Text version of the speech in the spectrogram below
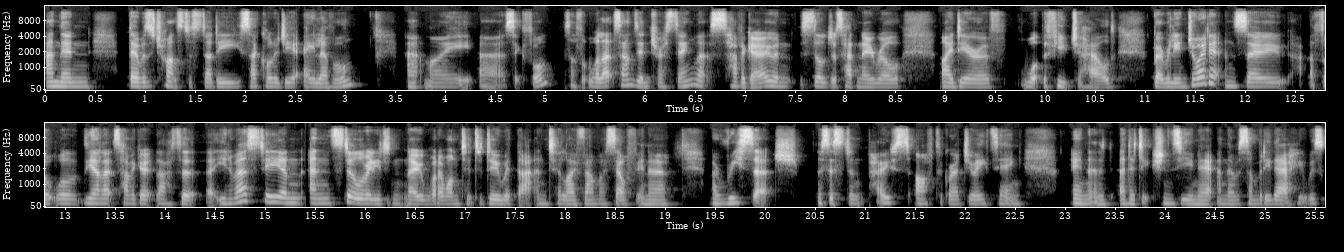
And then there was a chance to study psychology at A level at my uh, sixth form. So I thought, well, that sounds interesting. Let's have a go. And still just had no real idea of what the future held, but really enjoyed it. And so I thought, well, yeah, let's have a go at that at, at university. And and still really didn't know what I wanted to do with that until I found myself in a, a research assistant post after graduating in an addictions unit. And there was somebody there who was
